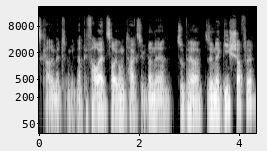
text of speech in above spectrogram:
jetzt gerade mit, mit einer PV-Erzeugung tagsüber eine super Synergie schaffe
